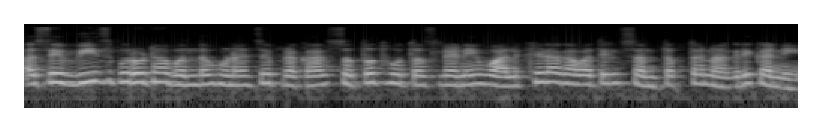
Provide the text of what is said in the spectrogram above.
असे वीज पुरवठा बंद होण्याचे प्रकार सतत होत असल्याने वालखेडा गावातील संतप्त नागरिकांनी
